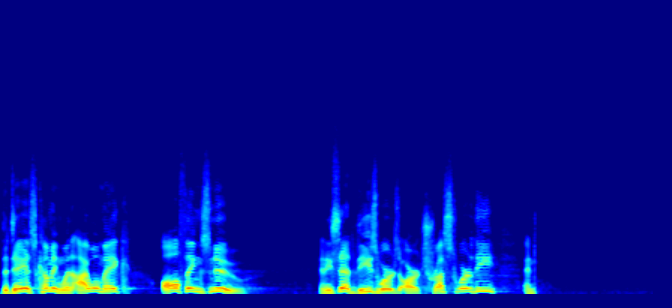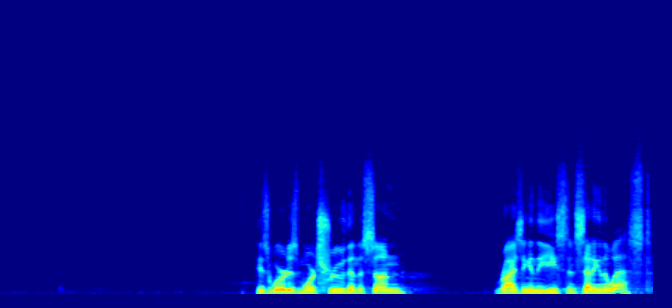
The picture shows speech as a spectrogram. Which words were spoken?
The day is coming when I will make all things new. And he said, These words are trustworthy and His word is more true than the sun rising in the east and setting in the west.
